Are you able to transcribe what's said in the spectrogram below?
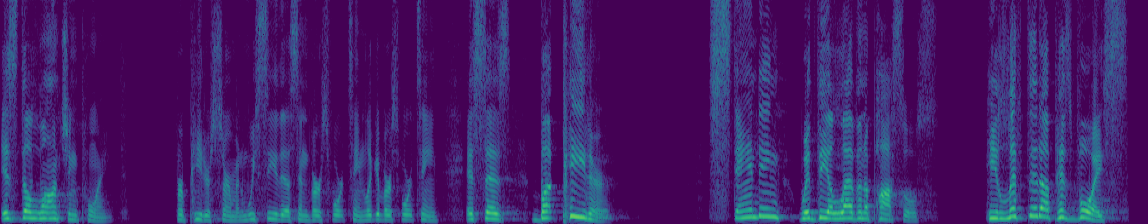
is the launching point. for Peter's sermon. We see this in verse 14. Look at verse 14. It says, But Peter, standing with the 11 apostles, he lifted up his voice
